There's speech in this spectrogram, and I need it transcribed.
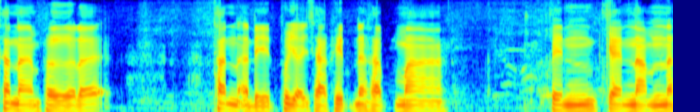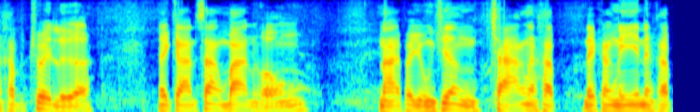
ท่านนายอำเภอและท่านอดีตผู้ใหญ่ชาคริตนะครับ มาเป็นแกนนำนะครับช่วยเหลือในการสร้างบ้านของนายพยุงเชื่องช้างนะครับ ในครั้งนี้นะครับ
